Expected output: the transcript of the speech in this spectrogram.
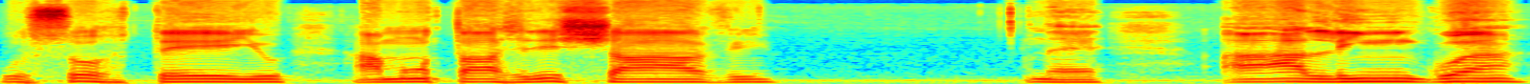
o sorteio, a montagem de chave, né, a língua,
